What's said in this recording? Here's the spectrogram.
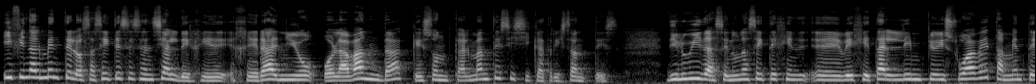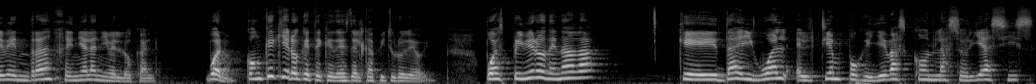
Y finalmente los aceites esenciales de geranio o lavanda, que son calmantes y cicatrizantes diluidas en un aceite eh, vegetal limpio y suave, también te vendrán genial a nivel local. Bueno, ¿con qué quiero que te quedes del capítulo de hoy? Pues primero de nada, que da igual el tiempo que llevas con la psoriasis,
